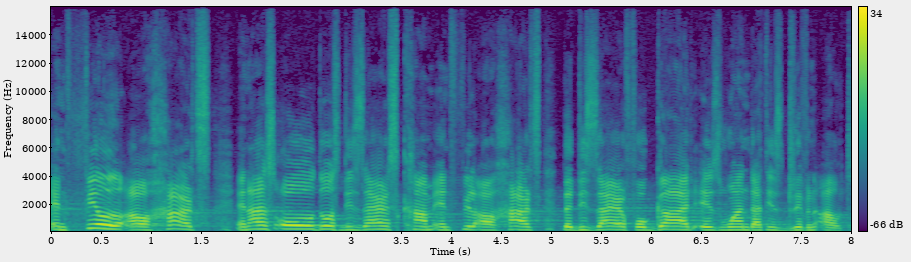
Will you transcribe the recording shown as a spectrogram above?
and fill our hearts. And as all those desires come and fill our hearts, the desire for God is one that is driven out.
